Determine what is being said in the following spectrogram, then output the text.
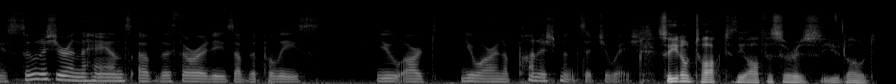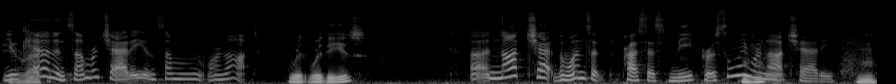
As soon as you're in the hands of the authorities of the police, you are t- you are in a punishment situation. So you don't talk to the officers. You don't You interact. can, and some are chatty, and some are not. Were, were these? Uh, not chat. The ones that processed me personally were Mhm. not chatty. Mhm.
